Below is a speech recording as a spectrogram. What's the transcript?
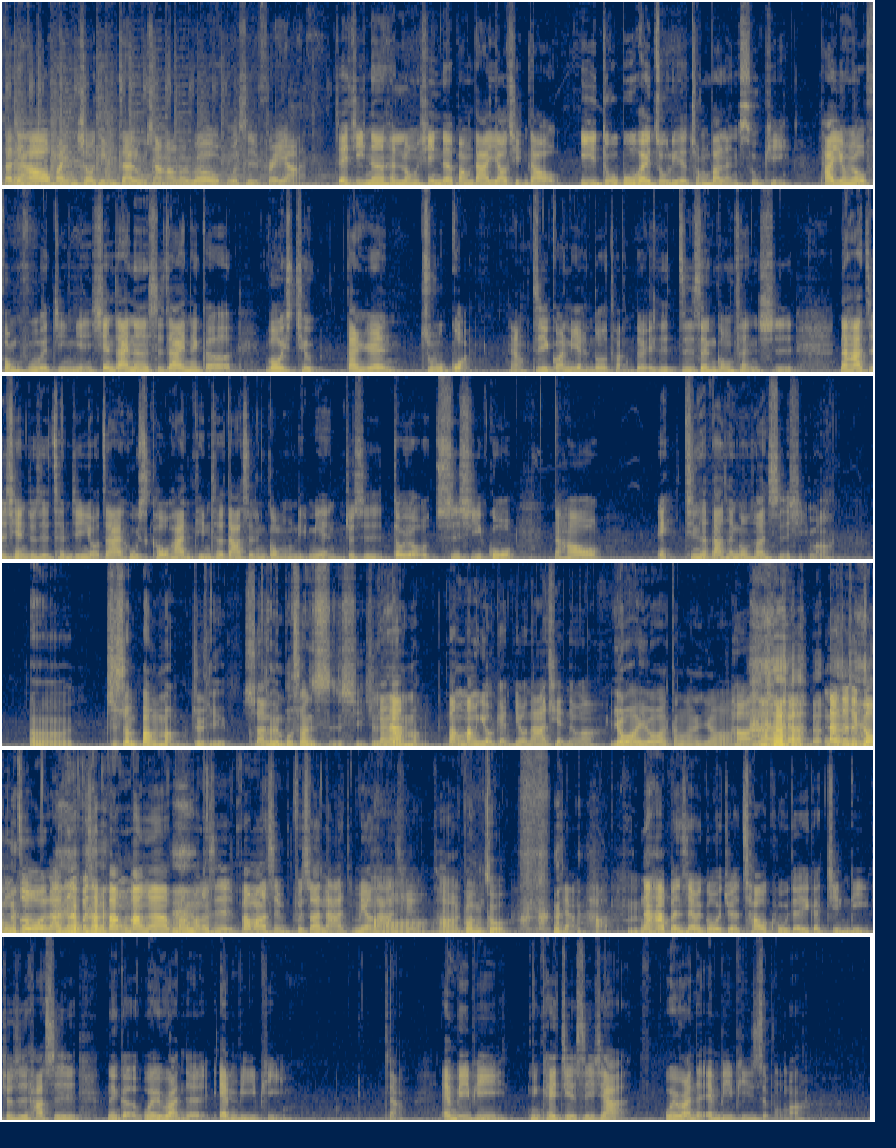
大家好，欢迎收听在路上 On the Road，我是 Freya。这集呢，很荣幸的帮大家邀请到已读不回助理的创办人 Suki，他拥有丰富的经验，现在呢是在那个 VoiceTube 担任主管，这样自己管理很多团队，是资深工程师。那他之前就是曾经有在 Who'sco 和停车大声公里面，就是都有实习过。然后，诶，停车大声公算实习吗？呃，就算帮忙，就也算可能不算实习，就是帮忙。帮忙有给有拿钱的吗？有啊有啊，当然要啊。好，那那就是工作啦，那不算帮忙啊，帮忙是帮忙是不算拿没有拿钱，好，工作 这样好。那他本身有一个我觉得超酷的一个经历，就是他是那个微软的 MVP，这样 MVP 你可以解释一下微软的 MVP 是什么吗？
